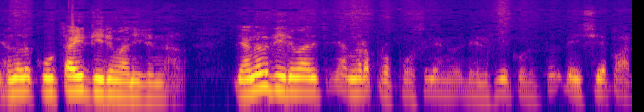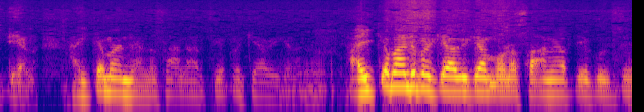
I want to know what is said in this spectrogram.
ഞങ്ങൾ കൂട്ടായി തീരുമാനിക്കുന്നതാണ്. ഞങ്ങൾ തീരുമാനിച്ച് ഞങ്ങളുടെ പ്രപ്പോസൽ ഞങ്ങൾ ഡൽഹിയിൽ കൊടുത്ത് ദേശീയ പാർട്ടിയാണ്. ഹൈക്കമാൻഡാണ് സ്ഥാനാർത്ഥിയെ പ്രഖ്യാപിക്കുന്നത്. ഹൈക്കമാൻഡ് പ്രഖ്യാപിക്കാൻ പോണ സ്ഥാനാർത്ഥിയെ കുറിച്ച്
